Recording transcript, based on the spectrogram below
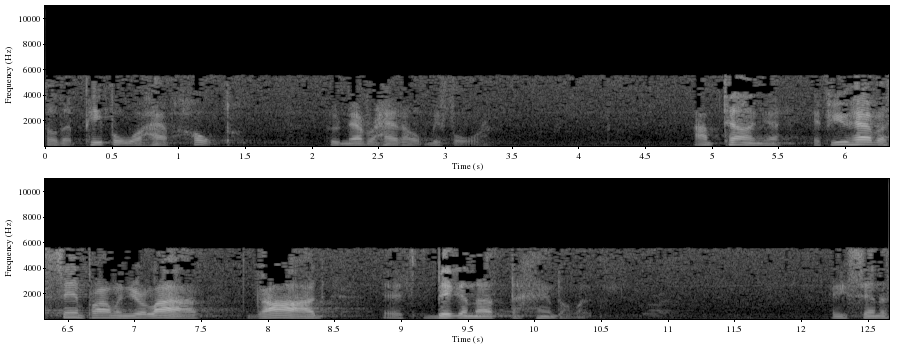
so that people will have hope who never had hope before. I'm telling you, if you have a sin problem in your life, God is big enough to handle it. He sent a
